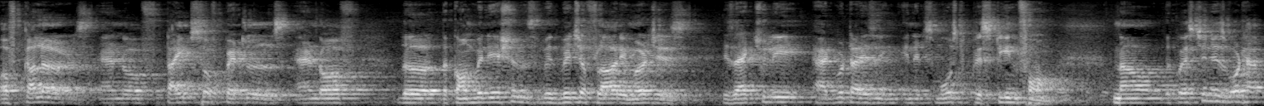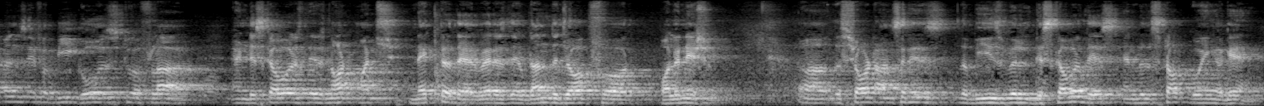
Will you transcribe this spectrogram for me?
of colors and of types of petals and of the, the combinations with which a flower emerges is actually advertising in its most pristine form. Now, the question is what happens if a bee goes to a flower and discovers there's not much nectar there, whereas they've done the job for pollination? Uh, the short answer is the bees will discover this and will stop going again.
